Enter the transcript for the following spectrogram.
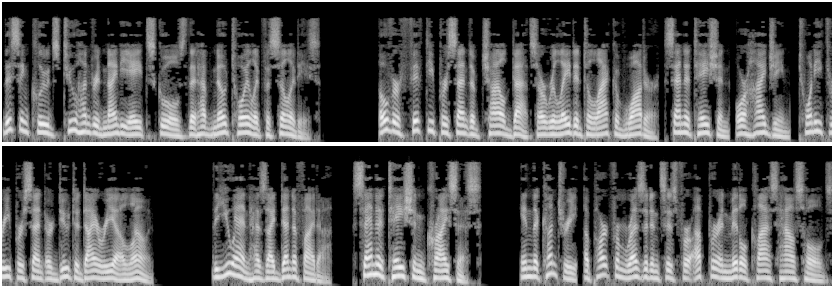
This includes 298 schools that have no toilet facilities. Over 50% of child deaths are related to lack of water, sanitation, or hygiene, 23% are due to diarrhea alone. The UN has identified a «sanitation crisis» in the country, apart from residences for upper and middle class households.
